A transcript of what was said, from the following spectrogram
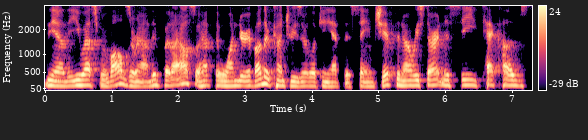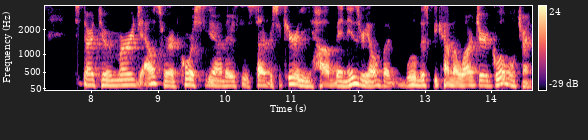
you know the U.S. revolves around it, but I also have to wonder if other countries are looking at this same shift, and are we starting to see tech hubs start to emerge elsewhere? Of course, you know, there's this cybersecurity hub in Israel, but will this become a larger global trend?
